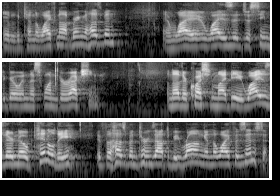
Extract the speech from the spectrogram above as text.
Uh, can the wife not bring the husband? And why, why does it just seem to go in this one direction? Another question might be why is there no penalty if the husband turns out to be wrong and the wife is innocent?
